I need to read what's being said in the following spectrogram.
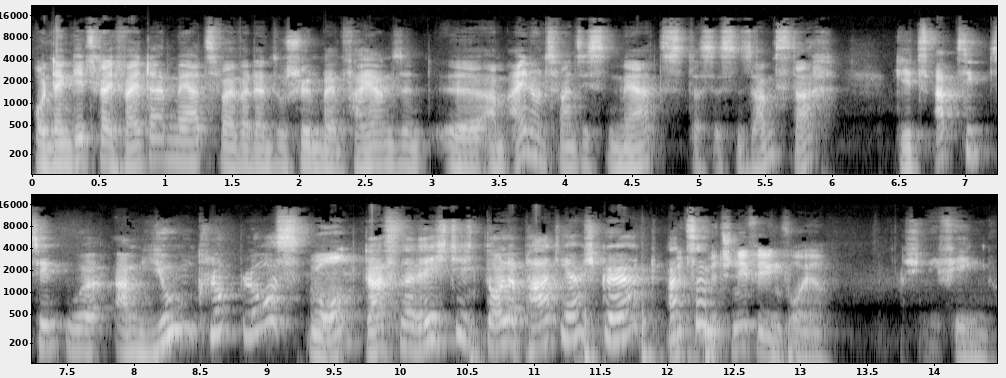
Und dann geht's gleich weiter im März, weil wir dann so schön beim Feiern sind. Äh, am 21. März, das ist ein Samstag, geht's ab 17 Uhr am Jugendclub los. Ja, Das ist eine richtig dolle Party, habe ich gehört. mit, Atze? mit Schneefegen vorher. Schneefegen.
